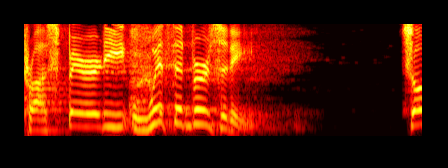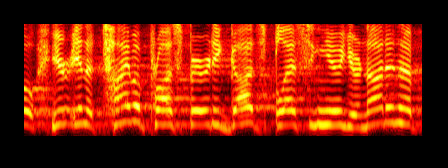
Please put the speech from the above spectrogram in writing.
prosperity with adversity. So you're in a time of prosperity. God's blessing you. You're not in a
